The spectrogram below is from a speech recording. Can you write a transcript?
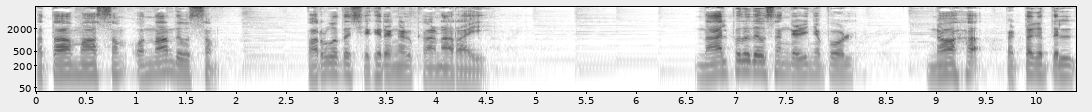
പത്താം മാസം ഒന്നാം ദിവസം പർവത ശിഖരങ്ങൾ കാണാറായി. നാൽപ്പത് ദിവസം കഴിഞ്ഞപ്പോൾ നോഹ പെട്ടകത്തിൽ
